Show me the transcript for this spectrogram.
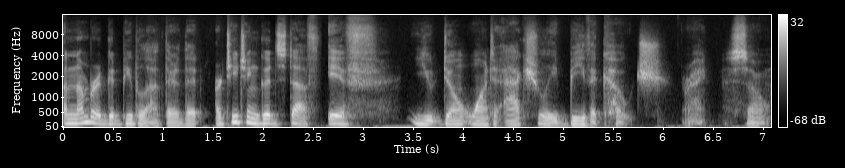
a number of good people out there that are teaching good stuff if you don't want to actually be the coach, right? So,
